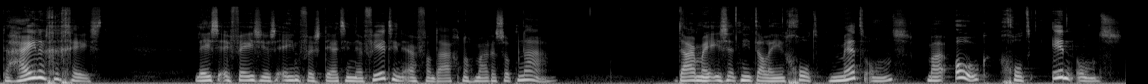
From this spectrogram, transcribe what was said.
De Heilige Geest. Lees Efeziërs 1, vers 13 en 14 er vandaag nog maar eens op na. Daarmee is het niet alleen God met ons, maar ook God in ons.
